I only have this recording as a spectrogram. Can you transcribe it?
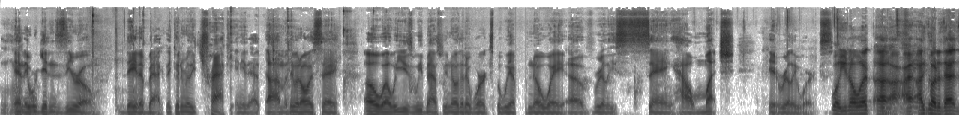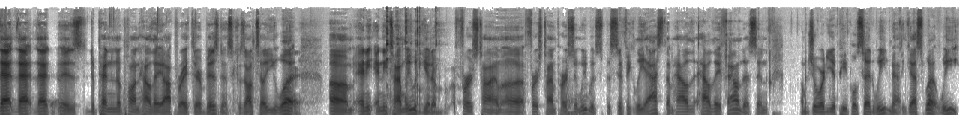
Mm-hmm. And they were getting zero data back. They couldn't really track any of that. Um, they would always say, "Oh, well, we use Weedmaps. We know that it works, but we have no way of really saying how much it really works." Well, you know what? Uh, I, I, go to that. That that that is dependent upon how they operate their business. Because I'll tell you what. Um any anytime we would get a first time uh first time person we would specifically ask them how how they found us and a majority of people said Weedmaps. And guess what? We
